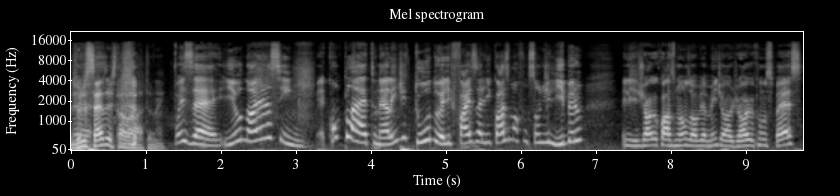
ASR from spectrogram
O Júlio César estava lá também. Pois é, e o Neuer, assim, é completo, né? Além de tudo, ele faz ali quase uma função de líbero. Ele joga com as mãos, obviamente, ó, joga com os pés.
